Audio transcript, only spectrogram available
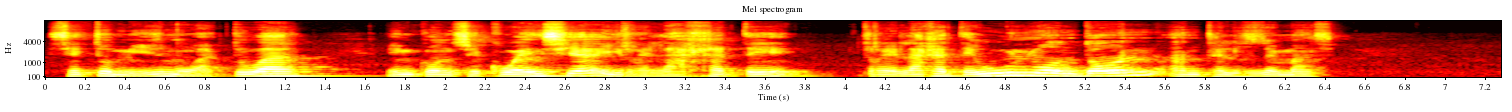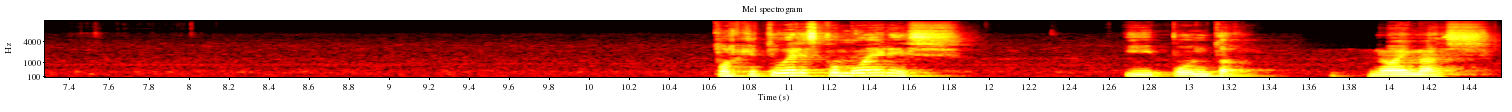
Sé tú mismo, actúa en consecuencia y relájate, relájate un montón ante los demás. Porque tú eres como eres. Y punto. No hay más.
